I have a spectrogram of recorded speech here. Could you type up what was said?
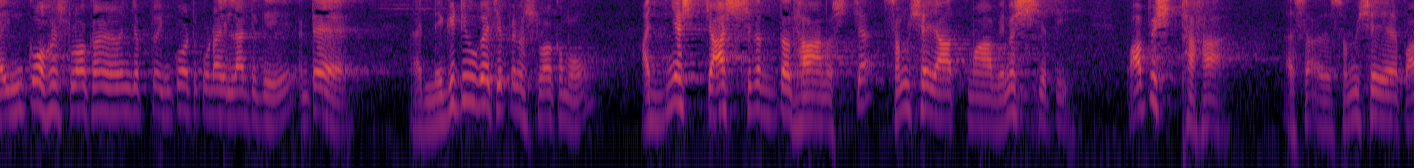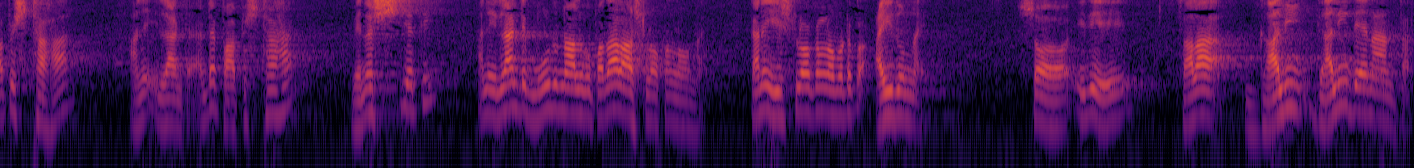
ఇంకొక శ్లోకం ఏమని చెప్తా ఇంకోటి కూడా ఇలాంటిది. అంటే నెగిటివ్గా చెప్పిన శ్లోకము అజ్ఞశ్చాశ్రద్ధానశ్చ సంశయాత్మా వినశ్యతి. పాపిష్ఠ సంశయ పాపిష్ఠ అని ఇలాంటి అంటే పాపిష్ఠ వినశ్యతి అని ఇలాంటి మూడు నాలుగు పదాలు ఆ శ్లోకంలో ఉన్నాయి. కానీ ఈ శ్లోకంలో మటుకు ఐదు ఉన్నాయి. సో ఇది చాలా గాలి గాలిదేనా అంటారు.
